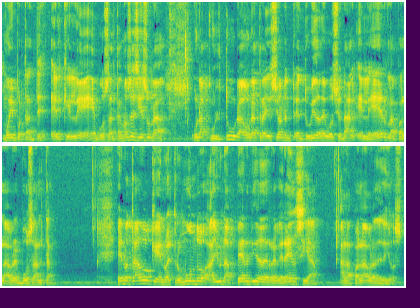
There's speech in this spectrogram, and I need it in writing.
Muy importante, el que lee en voz alta. No sé si es una, una cultura, una tradición en, tu vida devocional el leer la palabra en voz alta. He notado que en nuestro mundo hay una pérdida de reverencia a la palabra de Dios.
